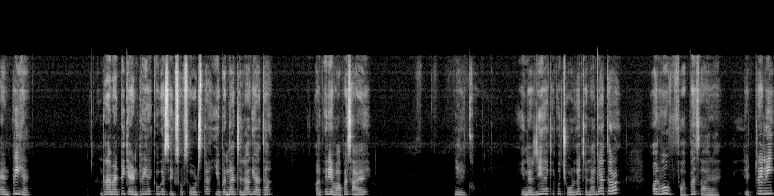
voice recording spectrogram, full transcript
एंट्री है। ड्रामेटिक एंट्री है, क्योंकि सिक्स ऑफ़ सोर्ट्स था, ये बंदा चला गया था और फिर ये वापस आया ये देखो एनर्जी है कि कोई छोड़ के चला गया था। और वो वापस आ रहा है लिटरली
